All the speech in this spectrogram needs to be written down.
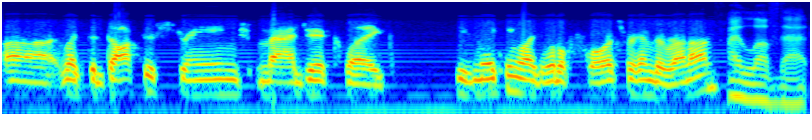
uh like the Doctor Strange magic like he's making like little floors for him to run on. I love that.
